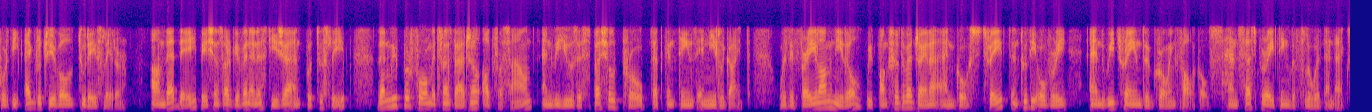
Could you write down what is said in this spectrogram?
for the egg retrieval two days later. On that day, patients are given anesthesia and put to sleep. Then we perform a transvaginal ultrasound and we use a special probe that contains a needle guide. With a very long needle, we puncture the vagina and go straight into the ovary and we drain the growing follicles, hence aspirating the fluid and eggs.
